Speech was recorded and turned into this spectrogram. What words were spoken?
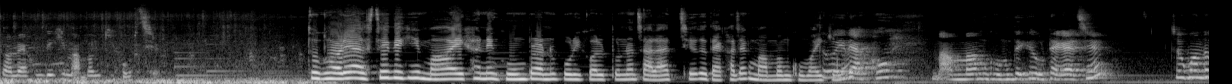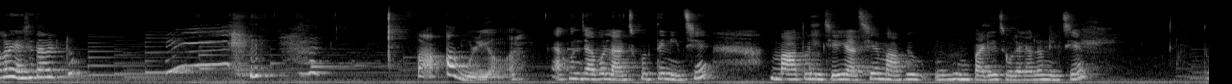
চলো এখন দেখি মামাম কী করছে। তো ঘরে আসতেই দেখি মা এখানে ঘুম পাড়ানোর পরিকল্পনা চালাচ্ছে। তো দেখা যাক মাম্মাম ঘুমাই তো এই দেখো মাম্মাম ঘুম থেকে উঠে গেছে। চোখ বন্ধ করে হেসে দাও একটু। পাপা বলি আমার। এখন যাব লাঞ্চ করতে নিচে। মা তো নিচেই আছে, মাকে ঘুম পাড়িয়ে চলে গেল নিচে। তো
